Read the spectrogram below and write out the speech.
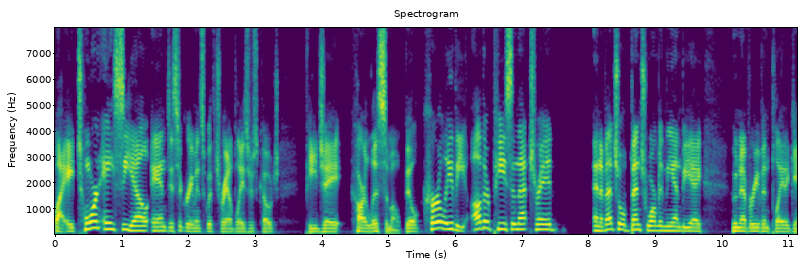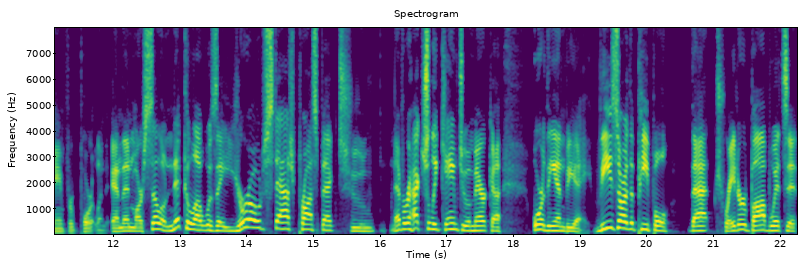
by a torn ACL and disagreements with Trailblazers coach PJ Carlesimo. Bill Curley, the other piece in that trade, an eventual bench warmer in the NBA who never even played a game for Portland. And then Marcelo Nicola was a Euro stash prospect who never actually came to America or the NBA. These are the people that trader Bob Whitsitt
